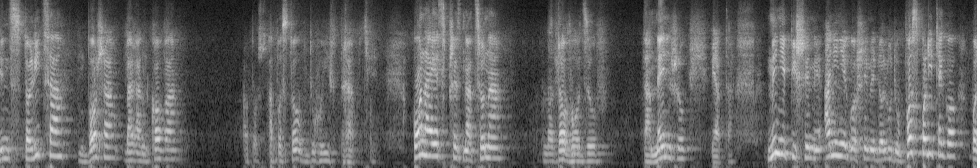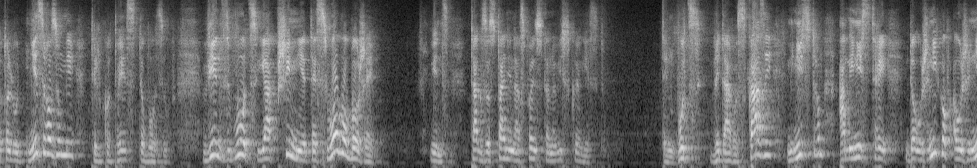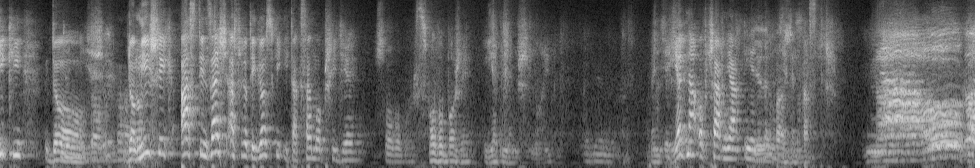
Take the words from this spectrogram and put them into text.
Więc stolica Boża Barankowa apostołów w duchu i w prawdzie. Ona jest przeznaczona do wodzów, dla mężów świata. My nie piszemy ani nie głosimy do ludu pospolitego, bo to lud nie zrozumie, tylko to jest do wodzów. Więc wódz, jak przyjmie te Słowo Boże, więc tak zostanie na swoim stanowisku, jak jest. Ten wódz wyda rozkazy ministrom, a ministry do urzędników, a urzędniki do, do mniejszych, a z tym zaś aż do tej wioski i tak samo przyjdzie Słowo Boże jednym sznurem. Będzie jedna owczarnia, jeden pasterz. Nauką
